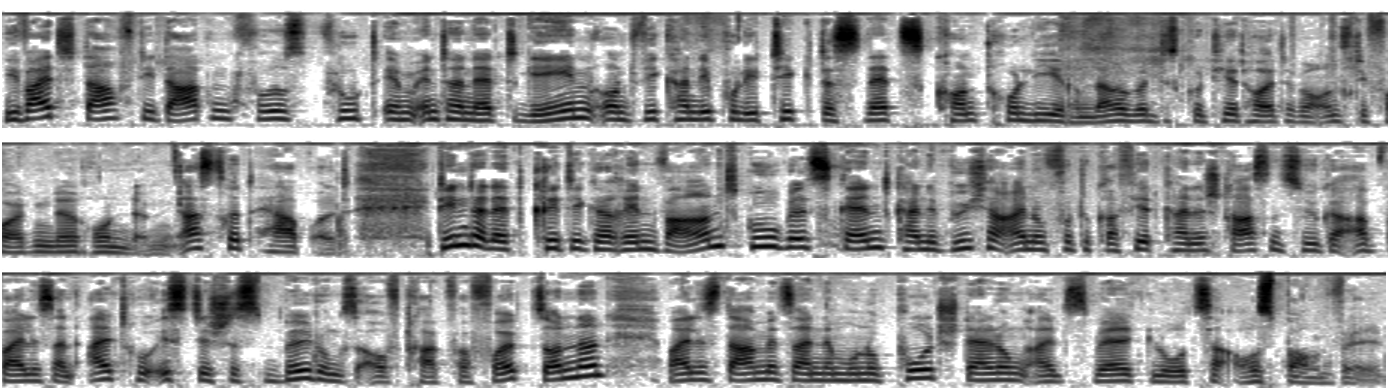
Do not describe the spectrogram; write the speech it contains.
Wie weit darf die Datenflut im Internet gehen und wie kann die Politik das Netz kontrollieren? Darüber diskutiert heute bei uns die folgende Runde. Astrid Herbold. Die Internetkritikerin warnt, Google scannt keine Bücher ein und fotografiert keine Straßenzüge ab, weil es ein altruistisches Bildungsauftrag verfolgt, sondern weil es damit seine Monopolstellung als Weltlotse ausbauen will.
